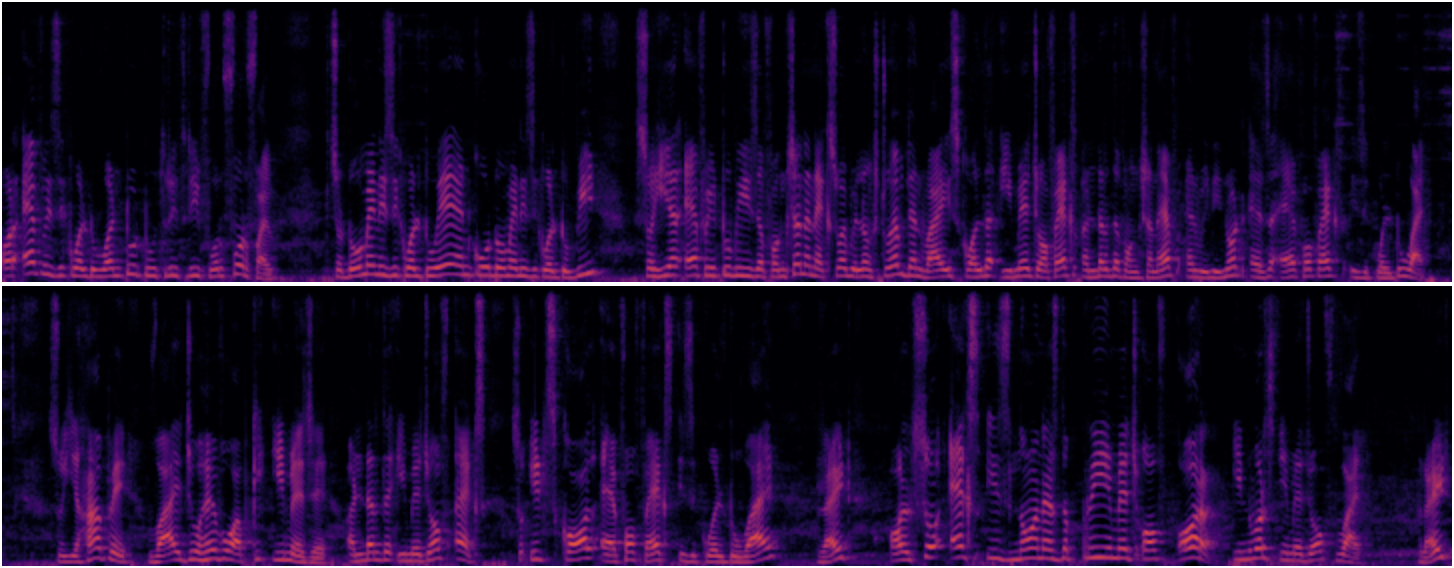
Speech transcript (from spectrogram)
और f is equal to one two two three three four four five so domain is equal to A and codomain is equal to B so here f A to B is a function and x y belongs to f then y is call the image of x under the function f and we denote as a f of x is equal to y so यहाँ पे वाई जो है वो आपकी इमेज है under the image of x so it's call f of x is equal to y right also x is known as the preimage of और inverse image of y right?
